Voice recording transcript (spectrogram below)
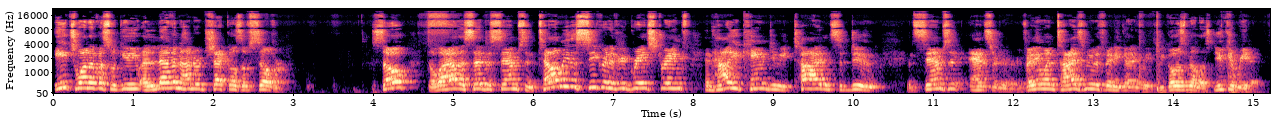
Each one of us will give you 1,100 shekels of silver. So Delilah said to Samson, Tell me the secret of your great strength and how you came to be tied and subdued and Samson answered her, If anyone ties me with vinegar, anyways, he goes in the list. You can read it.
